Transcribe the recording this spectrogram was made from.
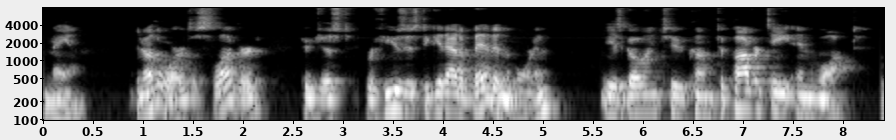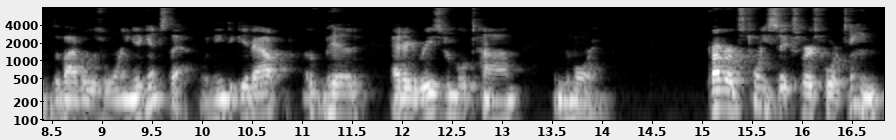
man. In other words, a sluggard who just refuses to get out of bed in the morning is going to come to poverty and want. The Bible is warning against that. We need to get out of bed at a reasonable time in the morning. Proverbs 26, verse 14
